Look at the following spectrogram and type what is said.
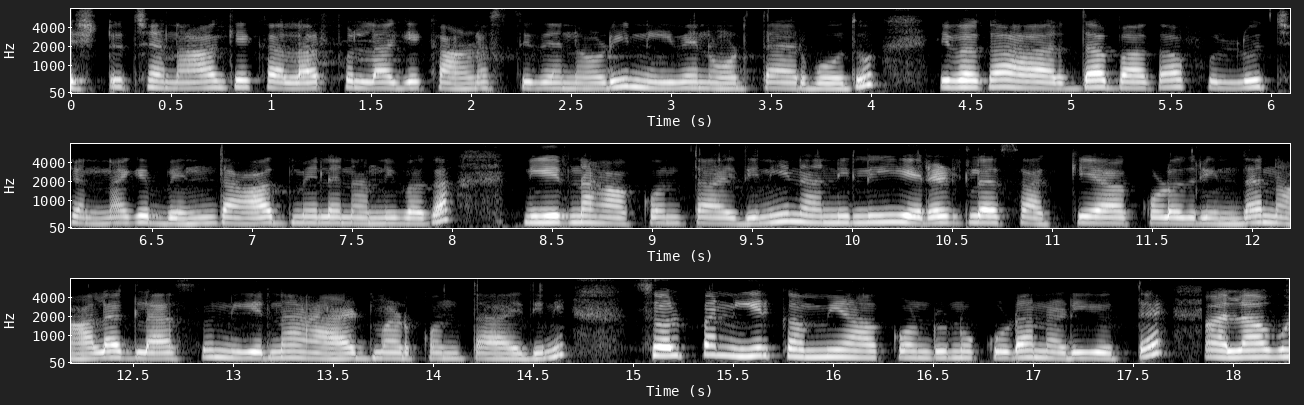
ಎಷ್ಟು ಚೆನ್ನಾಗಿ ಕಲರ್ಫುಲ್ಲಾಗಿ ಕಾಣಿಸ್ತಿದೆ ನೋಡಿ ನೀವೇ ನೋಡ್ತಾ ಇರ್ಬೋದು. ಇವಾಗ ಅರ್ಧ ಭಾಗ ಫುಲ್ಲು ಚೆನ್ನಾಗಿ ಬೆಂದಾದಮೇಲೆ ನಾನು ಇವಾಗ ನೀರನ್ನ ಹಾಕ್ಕೊತಾ ಇದ್ದೀನಿ. ನಾನಿಲ್ಲಿ ಎರಡು ಗ್ಲಾಸ್ ಅಕ್ಕಿ ಹಾಕ್ಕೊಳ್ಳೋದ್ರಿಂದ ನಾಲ್ಕು ಗ್ಲಾಸು ನೀರನ್ನ ಆ್ಯಡ್ ಮಾಡ್ಕೊತಾ ಇದ್ದೀನಿ. ಸ್ವಲ್ಪ ನೀರು ಕಮ್ಮಿ ಹಾಕ್ಕೊಂಡು ಕೂಡ ನಡೆಯುತ್ತೆ. ಪಲಾವು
